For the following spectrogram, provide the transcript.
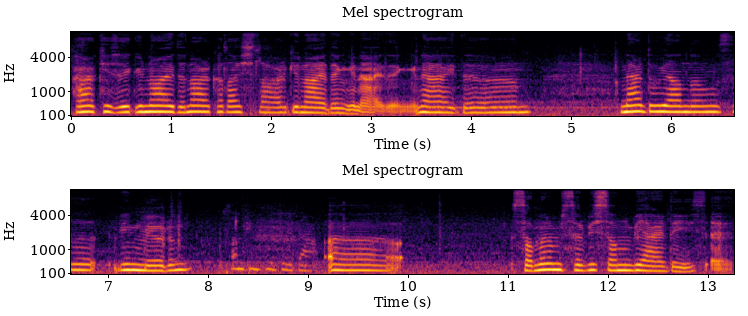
Herkese günaydın arkadaşlar. Günaydın, günaydın, günaydın. Nerede uyandığımızı bilmiyorum. Aa, sanırım Sırbistan'ın bir yerdeyiz. Evet.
